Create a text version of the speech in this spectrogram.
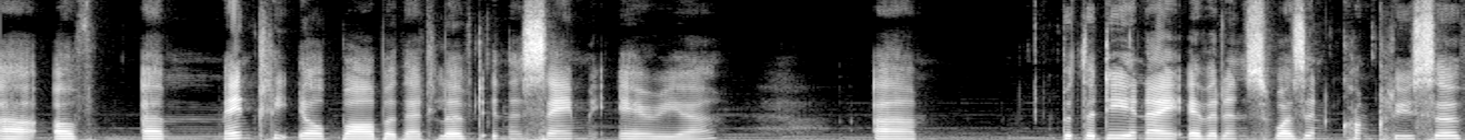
uh, of a mentally ill barber that lived in the same area. Um, but the DNA evidence wasn't conclusive,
